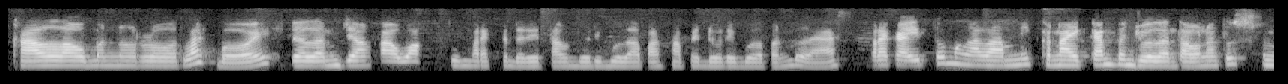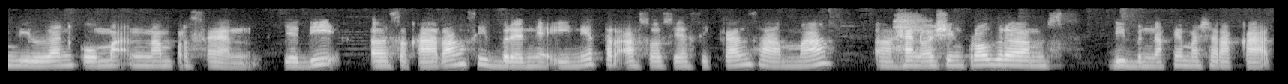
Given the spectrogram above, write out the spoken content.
Kalau menurut Lifeboy, dalam jangka waktu mereka dari tahun 2008 sampai 2018, mereka itu mengalami kenaikan penjualan tahunan itu 9,6 persen. Jadi uh, sekarang si brandnya ini terasosiasikan sama uh, hand washing programs di benaknya masyarakat.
